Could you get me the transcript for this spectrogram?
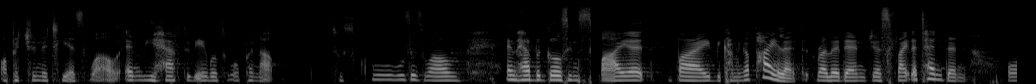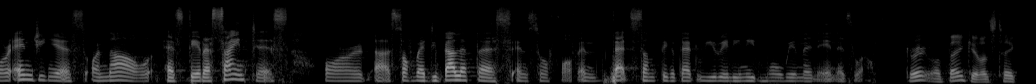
opportunity as well. And we have to be able to open up to schools as well and have the girls inspired by becoming a pilot rather than just flight attendant or engineers or now as data scientists or uh, software developers and so forth. And that's something that we really need more women in as well. Great. Well, thank you. Let's take.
